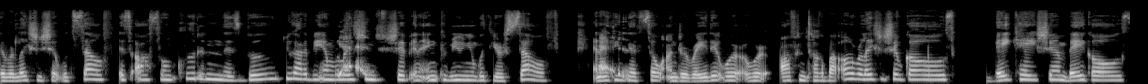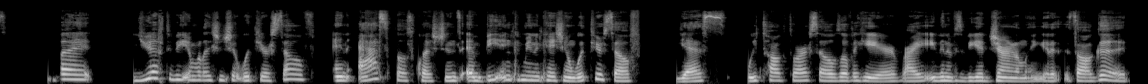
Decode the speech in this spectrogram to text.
the relationship with self is also included in this, boo. You got to be in relationship yes. and in communion with yourself. And. I think that's so underrated. We're, we're often talk about, oh, relationship goals, vacation, bagels, but you have to be in relationship with yourself and ask those questions and be in communication with yourself. Yes, we talk to ourselves over here, right? Even if it's via journaling, it, it's all good.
